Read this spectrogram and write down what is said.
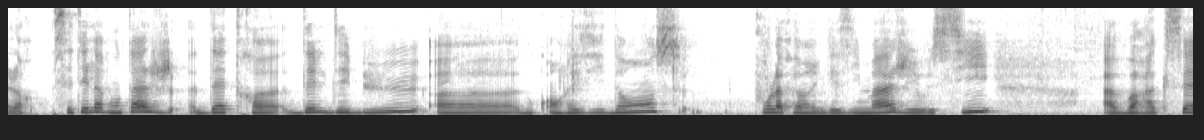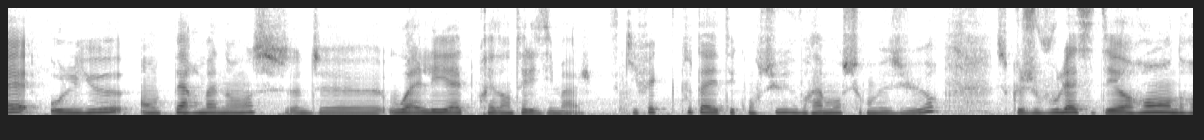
Alors, c'était l'avantage d'être euh, dès le début euh, donc en résidence pour la fabrique des images et aussi avoir accès au lieu en permanence où allaient être présentées les images. Ce qui fait que tout a été conçu vraiment sur mesure. Ce que je voulais, c'était rendre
